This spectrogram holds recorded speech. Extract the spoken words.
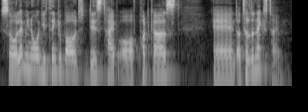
So let me know what you think about this type of podcast. And until the next time.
